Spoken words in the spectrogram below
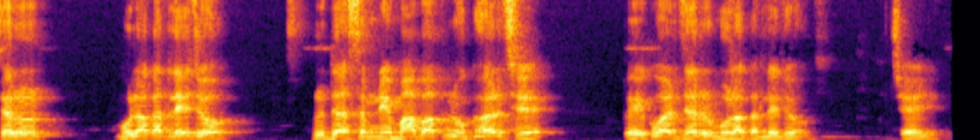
જરૂર મુલાકાત લેજો. વૃદ્ધાશ્રમની મા બાપનું ઘર છે, તો એકવાર જરૂર મુલાકાત લેજો. જય.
